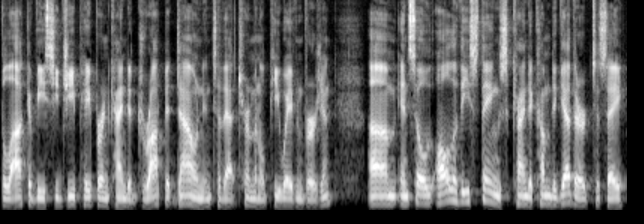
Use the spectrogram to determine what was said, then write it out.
block of ECG paper and kind of drop it down into that terminal P wave inversion. Um, and so, all of these things kind of come together to say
